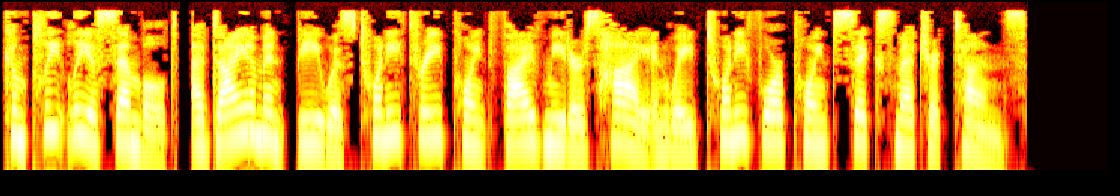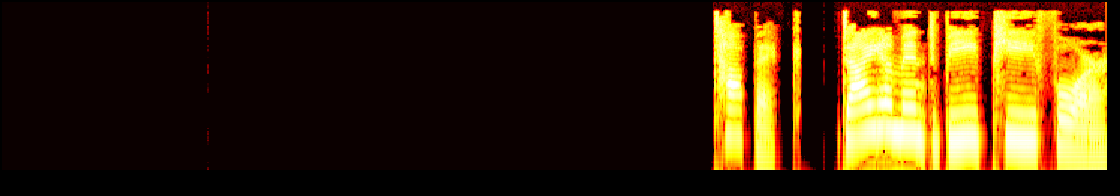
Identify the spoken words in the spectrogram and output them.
Completely assembled, a Diamant B was 23.5 meters high and weighed 24.6 metric tons. Topic. Diamant BP4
